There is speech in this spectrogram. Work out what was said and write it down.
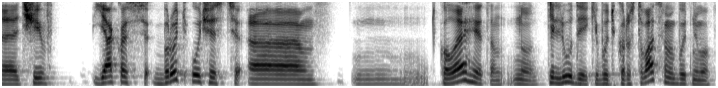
е, чи якось беруть участь. Колеги, там, ну, ті люди, які будуть користуватися майбутньому,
